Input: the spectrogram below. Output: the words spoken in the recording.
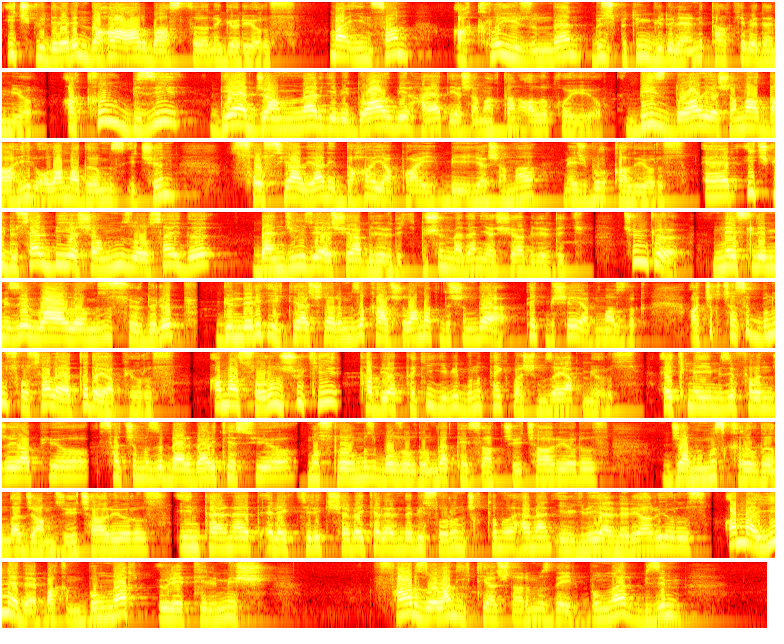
içgüdülerin daha ağır bastığını görüyoruz. Ama insan aklı yüzünden büsbütün güdülerini takip edemiyor. Akıl bizi diğer canlılar gibi doğal bir hayat yaşamaktan alıkoyuyor. Biz doğal yaşama dahil olamadığımız için sosyal yani daha yapay bir yaşama mecbur kalıyoruz. Eğer içgüdüsel bir yaşamımız olsaydı bencilce yaşayabilirdik, düşünmeden yaşayabilirdik. Çünkü neslimizi, varlığımızı sürdürüp gündelik ihtiyaçlarımızı karşılamak dışında pek bir şey yapmazdık. Açıkçası bunu sosyal hayatta da yapıyoruz. Ama sorun şu ki tabiattaki gibi bunu tek başımıza yapmıyoruz. Ekmeğimizi fırıncı yapıyor, saçımızı berber kesiyor, musluğumuz bozulduğunda tesisatçıyı çağırıyoruz, camımız kırıldığında camcıyı çağırıyoruz. İnternet, elektrik şebekelerinde bir sorun çıktı mı hemen ilgili yerleri arıyoruz. Ama yine de bakın bunlar üretilmiş farz olan ihtiyaçlarımız değil. Bunlar bizim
